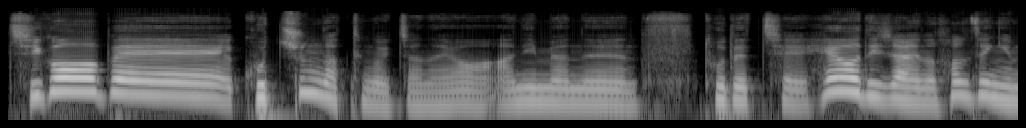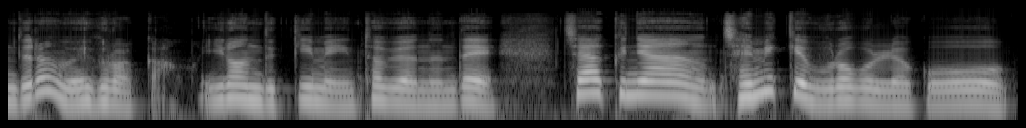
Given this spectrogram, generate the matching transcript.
직업의 고충 같은 거 있잖아요. 아니면은 도대체 헤어 디자이너 선생님들은 왜 그럴까? 이런 느낌의 인터뷰였는데 제가 그냥 재밌게 물어보려고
